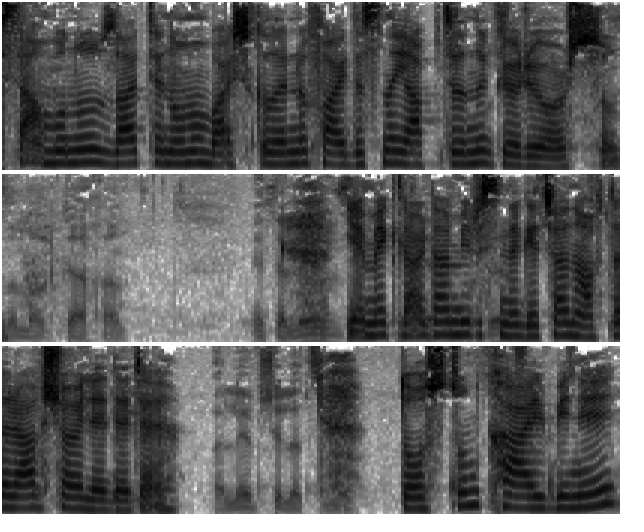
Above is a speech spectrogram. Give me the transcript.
Sen bunu zaten onun başkalarının faydasına yaptığını görüyorsun. Yemeklerden birisinde geçen hafta Rav şöyle dedi. Dostun kalbini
